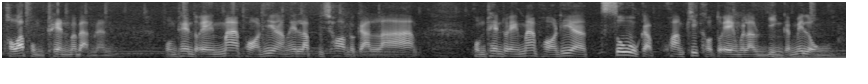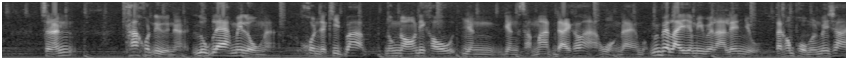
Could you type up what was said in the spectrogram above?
เพราะว่าผมเทรนมาแบบนั้น ผมเทรนตัวเองมากพอที่จะทำให้รับผิดชอบต่อการล้า ผมเทรนตัวเองมากพอที่จะสู้กับความคิดของตัวเองเวลายิงกันไม่ลง ฉะนั้นถ้าคนอื่นน่ะลูกแรกไม่ลงอะคนจะคิดว่าน้องๆที่เขายังยังสามารถได้เข้าหาห่วงได้บอกไม่เป็นไรยังมีเวลาเล่นอยู่ แต่ของผมมันไม่ใช่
